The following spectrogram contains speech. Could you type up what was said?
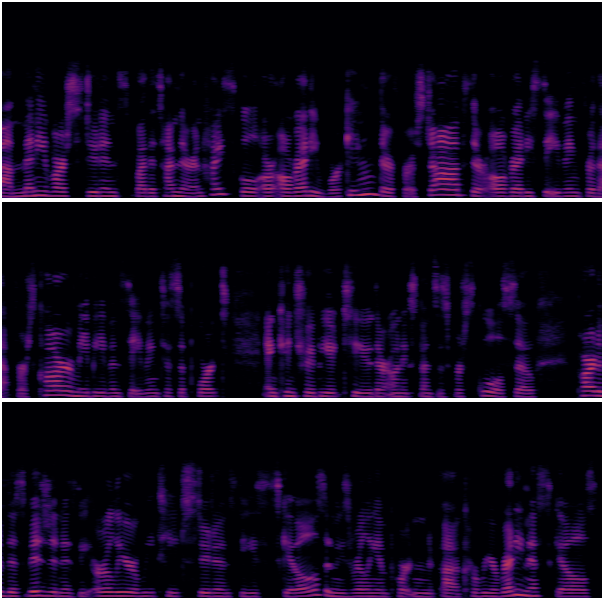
Um, many of our students, by the time they're in high school, are already working their first jobs. They're already saving for that first car, or maybe even saving to support and contribute to their own expenses for school. So part of this vision is the earlier we teach students these skills and these really important uh, career readiness skills,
